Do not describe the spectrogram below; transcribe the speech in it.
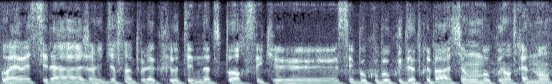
Ouais, ouais, c'est la, j'ai envie de dire, c'est un peu la cruauté de notre sport, c'est que c'est beaucoup, beaucoup de préparation, beaucoup d'entraînement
